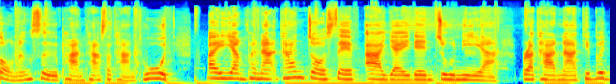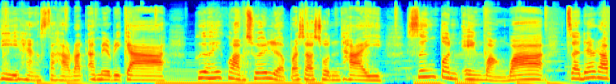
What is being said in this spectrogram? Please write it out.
ส่งหนังสือผ่านทางสถานทูต ไปยังพนะท่านโจเซฟ อาไยเดนจูเนีย ประธานาธิบดีแห่งสหรัฐอเมริกา เพื่อให้ความช่วยเหลือประชาชนไทย ซึ่งตนเองหวังว่าจะได้รับ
